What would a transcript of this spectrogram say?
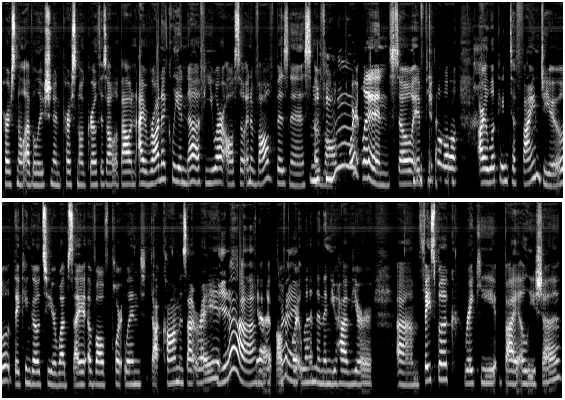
personal evolution and personal growth is all about. And ironically enough, you are also an Evolve business, mm-hmm. Evolve Portland. So if people are looking to find you, they can go to your website, evolveportland.com. Is that right? Yeah. Yeah, Evolve right. Portland. And then you have your um, Facebook, Reiki by Alisha.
